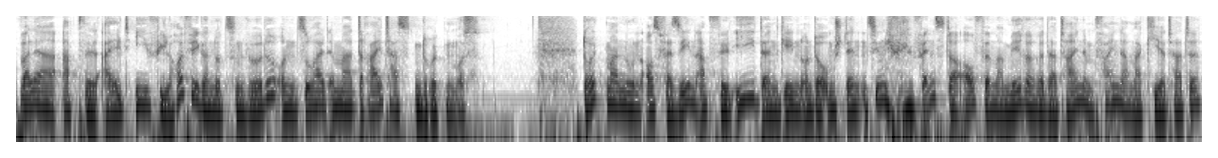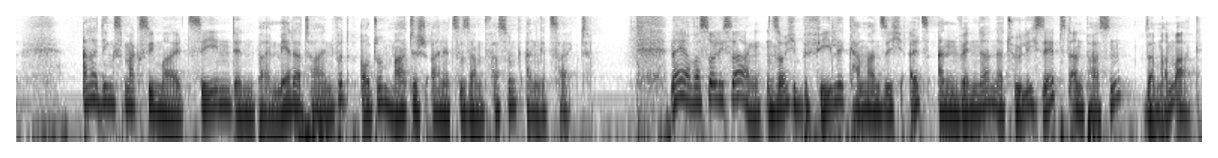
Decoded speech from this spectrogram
weil er Apfel alt i viel häufiger nutzen würde und so halt immer drei Tasten drücken muss. Drückt man nun aus Versehen Apfel i, dann gehen unter Umständen ziemlich viele Fenster auf, wenn man mehrere Dateien im Finder markiert hatte. Allerdings maximal 10, denn bei mehr Dateien wird automatisch eine Zusammenfassung angezeigt. Naja, was soll ich sagen? Solche Befehle kann man sich als Anwender natürlich selbst anpassen, wenn man mag.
